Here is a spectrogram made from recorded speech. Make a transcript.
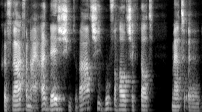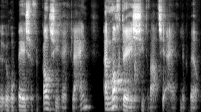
gevraagd van, nou ja, deze situatie, hoe verhoudt zich dat met uh, de Europese vakantierichtlijn? En mag deze situatie eigenlijk wel?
